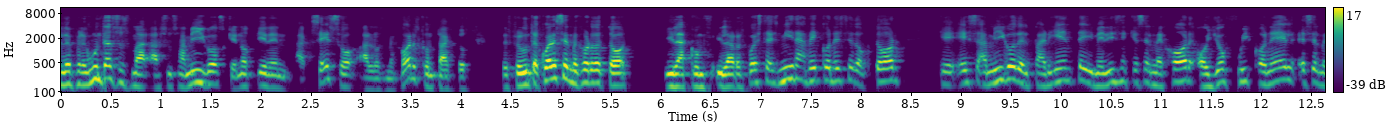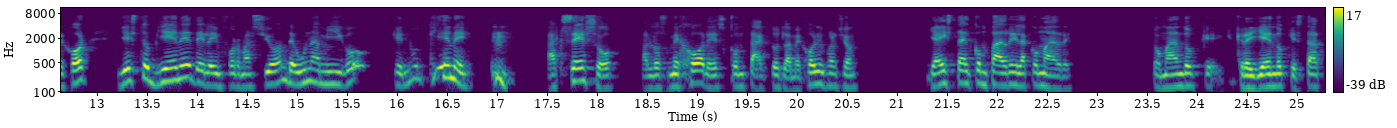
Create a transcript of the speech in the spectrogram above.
le pregunta a sus, a sus amigos que no tienen acceso a los mejores contactos, les pregunta cuál es el mejor doctor y la, y la respuesta es, mira, ve con este doctor que es amigo del pariente y me dicen que es el mejor o yo fui con él, es el mejor. Y esto viene de la información de un amigo que no tiene acceso a los mejores contactos, la mejor información. Y ahí está el compadre y la comadre tomando, que, creyendo que está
